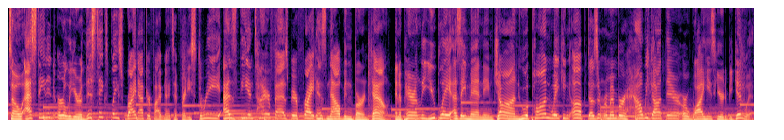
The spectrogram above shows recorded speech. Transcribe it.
So, as stated earlier, this takes place right after Five Nights at Freddy's 3, as the entire Fazbear Fright has now been burned down. And apparently, you play as a man named John, who upon waking up doesn't remember how he got there or why he's here to begin with.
